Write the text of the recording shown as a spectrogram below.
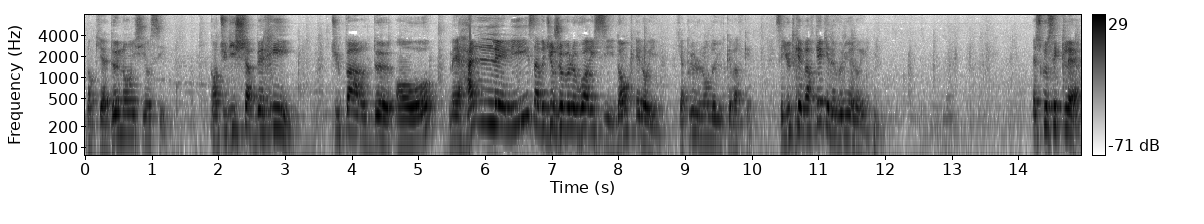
Donc il y a deux noms ici aussi. Quand tu dis Shabechi, tu parles de en haut, mais Halleli, ça veut dire je veux le voir ici. Donc Elohim. Il n'y a plus le nom de Yudkevavke. C'est Yudkevavke qui est devenu Elohim. Est-ce que c'est clair?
